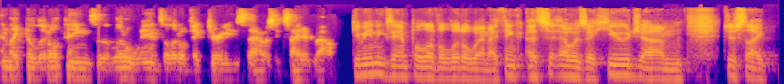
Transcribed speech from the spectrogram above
and, like the little things, the little wins, the little victories that I was excited about. Give me an example of a little win. I think that was a huge, um, just like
